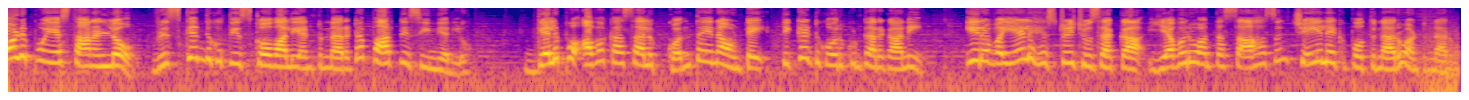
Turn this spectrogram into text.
ఓడిపోయే స్థానంలో రిస్క్ ఎందుకు తీసుకోవాలి అంటున్నారట పార్టీ సీనియర్లు. గెలుపు అవకాశాలు కొంతైనా ఉంటే టికెట్ కోరుకుంటారు కానీ ఇరవై ఏళ్ళ హిస్టరీ చూశాక ఎవరూ అంత సాహసం చేయలేకపోతున్నారు అంటున్నారు.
